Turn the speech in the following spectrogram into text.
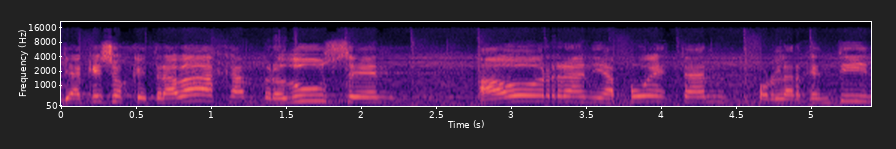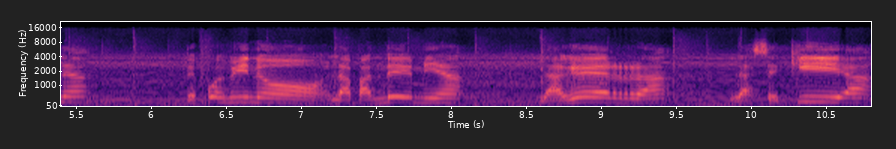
de aquellos que trabajan, producen, ahorran y apuestan por la Argentina. Después vino la pandemia, la guerra, la sequía,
